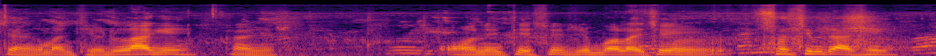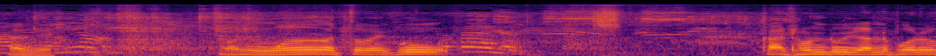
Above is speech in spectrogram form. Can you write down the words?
त्यहाँको मान्छेहरू लागे। हजुर। अनि त्यसपछि मलाई चाहिँ सचिव राखेँ। हजुर। अनि उहाँ तपाईँको काठमाडौँ जानु पऱ्यो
